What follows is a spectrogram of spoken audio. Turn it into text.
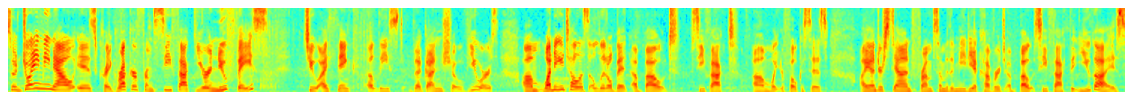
So joining me now is Craig Rucker from CFACT. You're a new face to, I think, at least the Gunn Show viewers. Um, why don't you tell us a little bit about CFACT, um, what your focus is? I understand from some of the media coverage about CFACT that you guys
